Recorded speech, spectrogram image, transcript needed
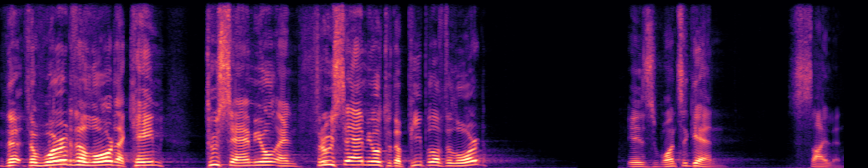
the, the word of the Lord that came to Samuel and through Samuel to the people of the Lord is once again silent.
